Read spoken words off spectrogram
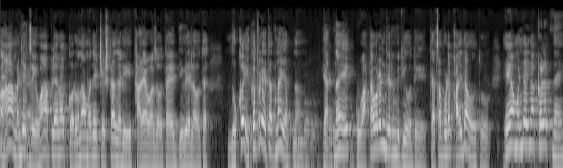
हा म्हणजे जेव्हा आपल्याला कोरोनामध्ये चेष्टा झाली थाळ्या वाजवत आहेत दिवे लावत आहेत लोक एकत्र येतात ना यातनं. त्यातनं एक वातावरण निर्मिती होते त्याचा पुढे फायदा होतो. हे या मंडळींना कळत नाही.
